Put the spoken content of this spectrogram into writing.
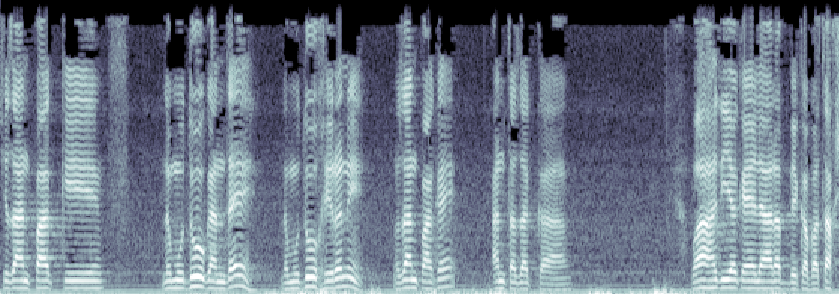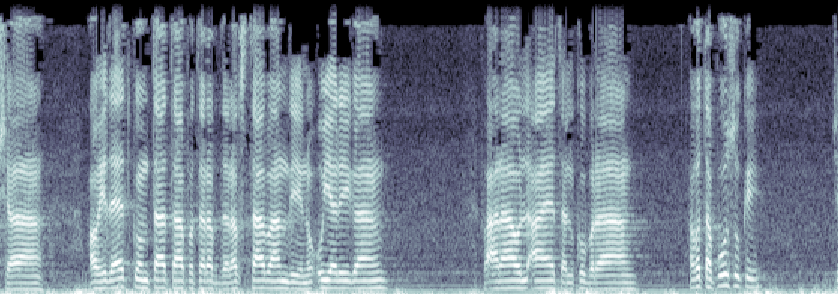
چې ځان پاک کی د مودو غنده د مودو خیرنه ځان پاکه ان تزکا واهدیک الی ربک فتخشا او هدایت کوم تا ته په طرف درفستا باندې نو او یریګا فاراو الایت الکبرى هغه تاسو کې چې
